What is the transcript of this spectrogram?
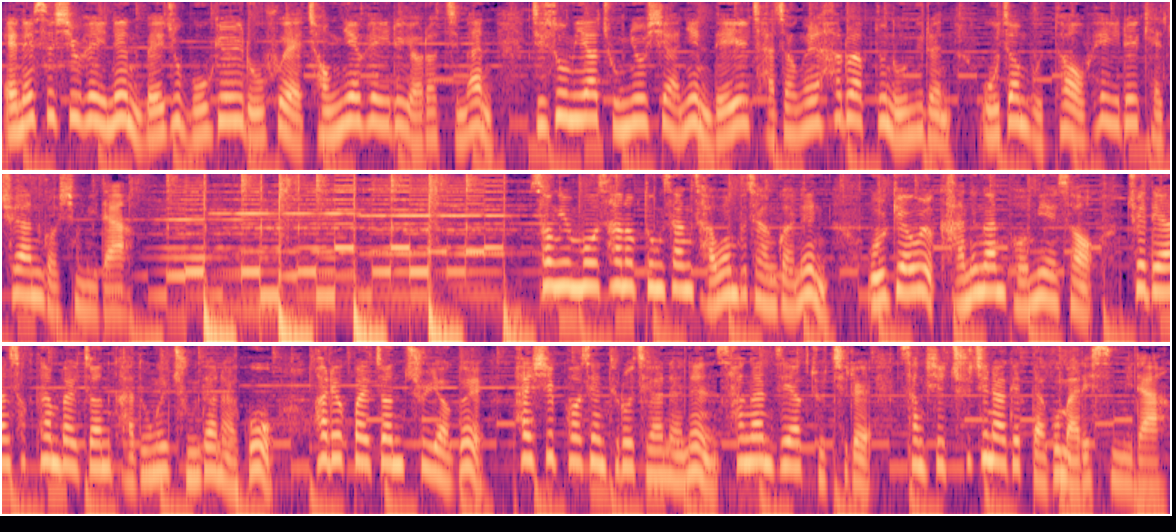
NSC 회의는 매주 목요일 오후에 정례 회의를 열었지만 지소미아 종료 시한인 내일 자정을 하루 앞둔 오늘은 오전부터 회의를 개최한 것입니다. 성윤모 산업통상자원부 장관은 올겨울 가능한 범위에서 최대한 석탄 발전 가동을 중단하고 화력 발전 출력을 80%로 제한하는 상한 제약 조치를 상시 추진하겠다고 말했습니다.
